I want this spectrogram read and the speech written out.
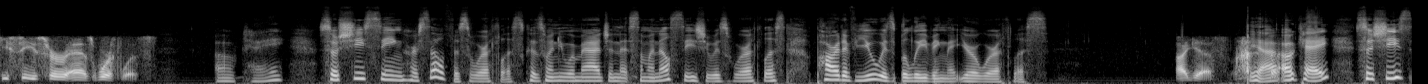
he sees her as worthless. Okay. So she's seeing herself as worthless because when you imagine that someone else sees you as worthless, part of you is believing that you're worthless. I guess. yeah okay so she's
